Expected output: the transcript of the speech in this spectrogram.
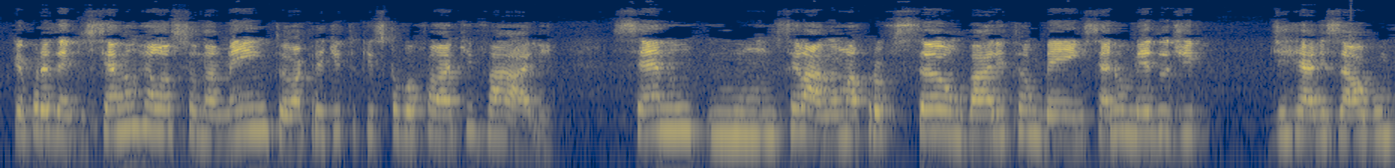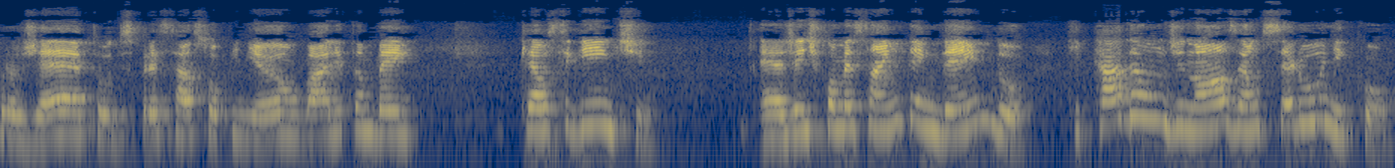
Porque, por exemplo, se é num relacionamento, eu acredito que isso que eu vou falar aqui vale. Se é num, num sei lá, numa profissão, vale também. Se é no medo de, de realizar algum projeto ou de expressar a sua opinião, vale também. Que é o seguinte, é a gente começar entendendo que cada um de nós é um ser único.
